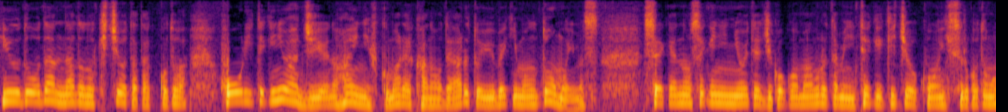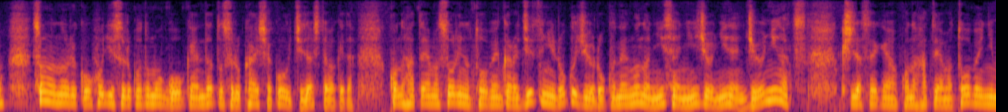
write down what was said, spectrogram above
誘導弾などの基地を叩くことは法理的には自衛の範囲に含まれ可能であるというべきものと思います。政権の責任において自国を守るために敵基地を攻撃することも、その能力を保持することも合憲だとする解釈を打ち出したわけだ。この鳩山総理の答弁から実に66年後の2022年12月、岸田政権はこの鳩山答弁に基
